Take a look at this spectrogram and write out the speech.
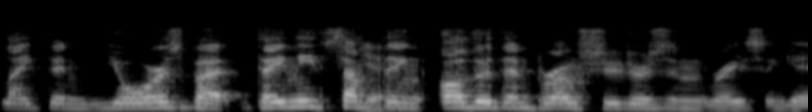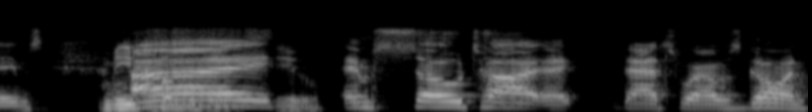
like than yours, but they need something other than bro shooters and racing games. Me I- games am so tired. That's where I was going.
